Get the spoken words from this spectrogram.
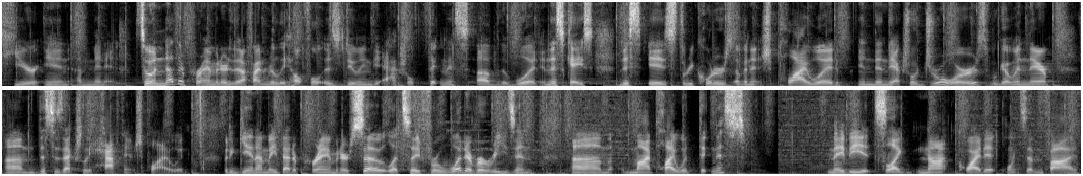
here in a minute. So another parameter that I find really helpful is doing the actual thickness of the wood. In this case, this is three quarters of an inch plywood, and then the actual drawers will go in there. Um, this is actually half inch plywood. But again, I made that a parameter. So let's say for whatever reason, um, my plywood thickness maybe it's like not quite at 0.75,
